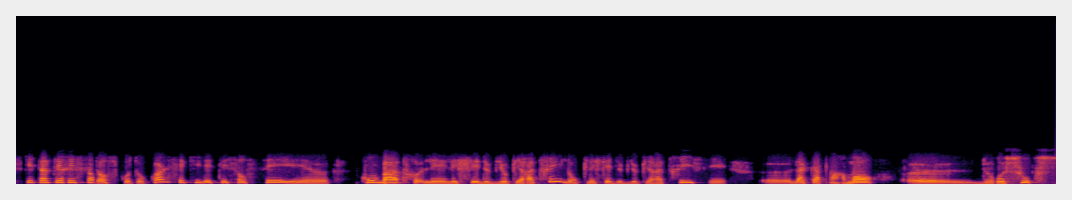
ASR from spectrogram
ce qui est intéressant dans ce protocole, c'est qu'il était censé euh, combattre l'effet de biopiraterie. Donc l'effet de biopiraterie, c'est euh, l'accaparement de ressources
